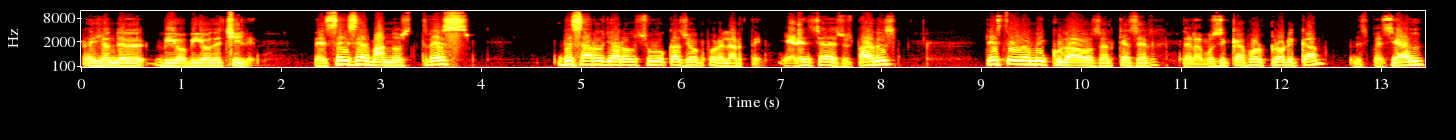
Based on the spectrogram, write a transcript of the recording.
región del Biobío de Chile. De seis hermanos, tres desarrollaron su vocación por el arte, herencia de sus padres, que estuvieron vinculados al quehacer de la música folclórica, en especial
